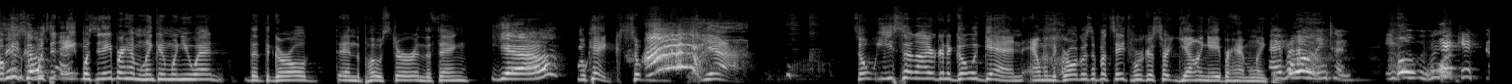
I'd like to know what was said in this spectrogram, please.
Okay, so was it was it Abraham Lincoln when you went? That the girl and the poster and the thing. Yeah. Okay, so Ah! yeah. So Issa and I are gonna go again, and when the girl goes up on stage, we're gonna start yelling Abraham Lincoln. Abraham Lincoln. If, Oh, if we what? get kicked,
